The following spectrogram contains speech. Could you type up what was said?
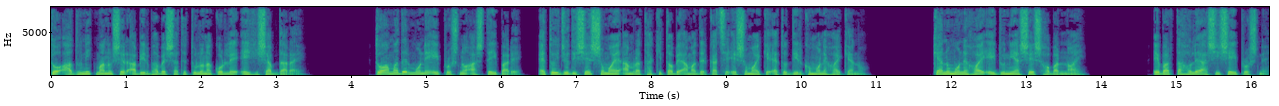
তো আধুনিক মানুষের আবির্ভাবের সাথে তুলনা করলে এই হিসাব দাঁড়ায়। তো আমাদের মনে এই প্রশ্ন আসতেই পারে, এতই যদি শেষ সময়ে আমরা থাকি তবে আমাদের কাছে এ সময়কে এত দীর্ঘ মনে হয় কেন? কেন মনে হয় এই দুনিয়া শেষ হবার নয়? এবার তাহলে আসি সেই প্রশ্নে।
